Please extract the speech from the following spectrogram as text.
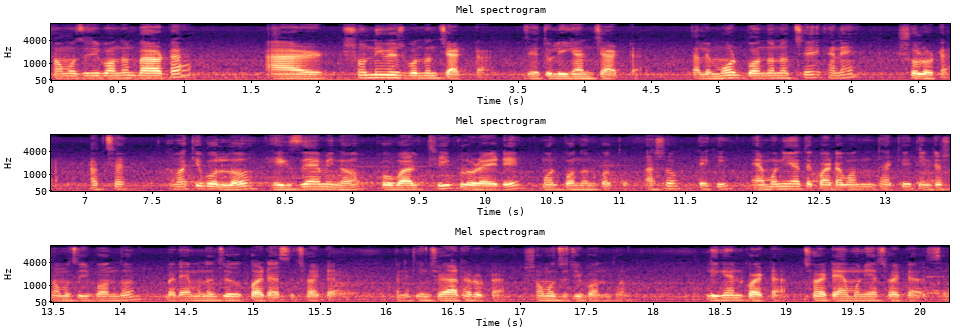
সমযোজী বন্ধন বারোটা, আর সন্নিবেশ বন্ধন চারটা, যেহেতু লিগান চারটা। তাহলে মোট বন্ধন হচ্ছে এখানে ষোলোটা। আচ্ছা আমাকে বলল হেক্সামিনো কোবাল থ্রি ক্লোরাইডে মোট বন্ধন কত? আসো, দেখি। অ্যামোনিয়াতে কয়টা বন্ধন থাকে? তিনটা সমযোজী বন্ধন, বাট অ্যামোনিয়া যোগ কয়টা আছে? ছয়টা। মানে তিনশো আঠারোটা সমযোজী বন্ধন। লিগ্যান্ড কয়টা? ছয়টা অ্যামোনিয়া, ছয়টা আছে।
